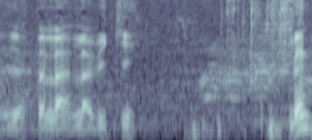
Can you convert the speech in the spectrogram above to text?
Allá está la, la Vicky. Ven.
